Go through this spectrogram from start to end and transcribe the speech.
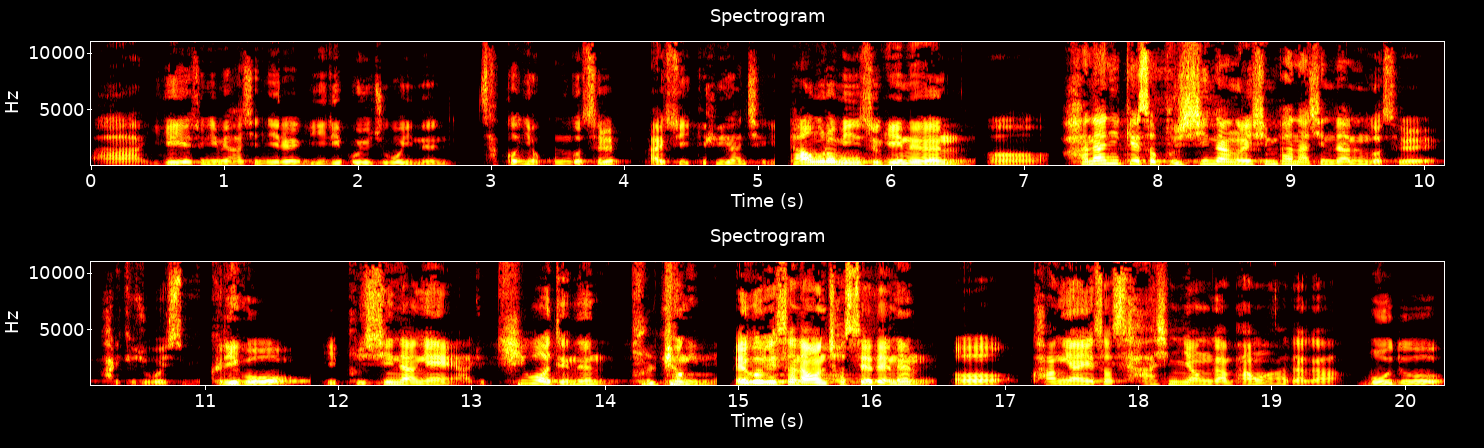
아 이게 예수님이 하신 일을 미리 보여주고 있는 사건이었다는 것을 알 수 있게 귀한 책이. 다음으로 민수기는 어, 하나님께서 불신앙을 심판하신다는 것을 가르쳐 주고 있습니다. 그리고 이 불신앙의 아주 키워드는 불평입니다. 애굽에서 나온 첫 세대는 어, 광야에서 40년간 방황하다가 모두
